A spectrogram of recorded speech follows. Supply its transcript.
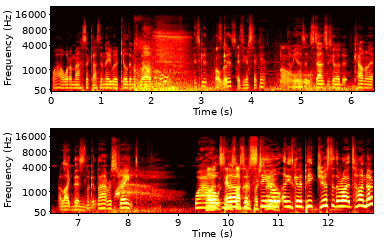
Wow, what a masterclass. And they would have killed him as well. Oh, it's good. It's Hold good. it. Is he gonna stick it? No, he hasn't. Stan's just going to count on it. I like this. Look at that restraint. Wow, Well, Stanislav nerves couldn't of push steel, through. and he's going to peek just at the right time. No.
